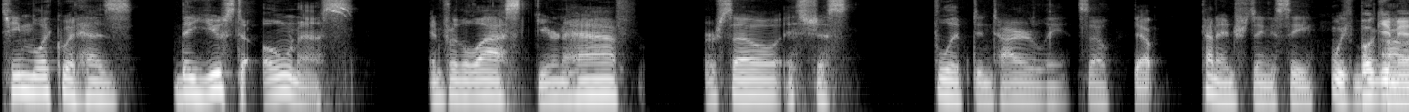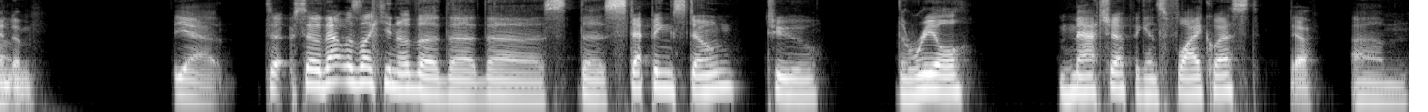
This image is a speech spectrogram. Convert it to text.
team liquid has they used to own us and for the last year and a half or so it's just flipped entirely so Yep. kind of interesting to see We've boogeymaned Um, him. yeah so, so that was like you know the the the the stepping stone to the real matchup against FlyQuest. Yeah. Um,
